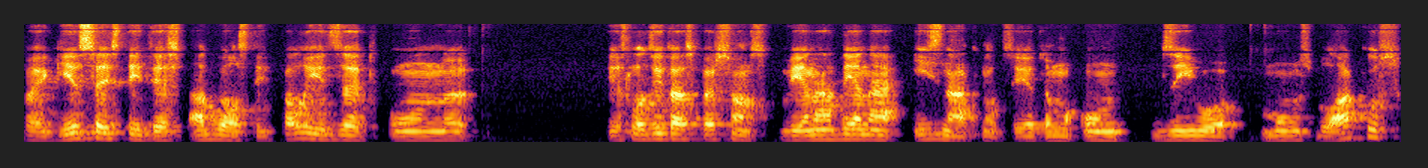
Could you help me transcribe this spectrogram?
vajag iesaistīties, atbalstīt, palīdzēt. Un ieslodzītās personas vienā dienā iznāk no cietuma un dzīvo mums blakus,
